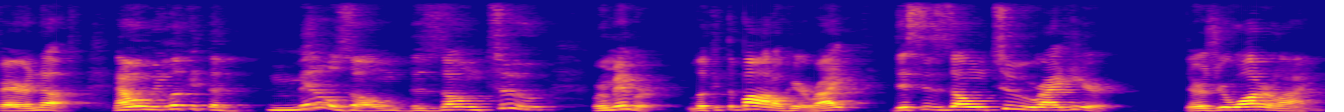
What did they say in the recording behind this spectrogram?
Fair enough. Now, when we look at the middle zone, the zone two, remember, look at the bottle here, right? This is zone two right here. There's your water line.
